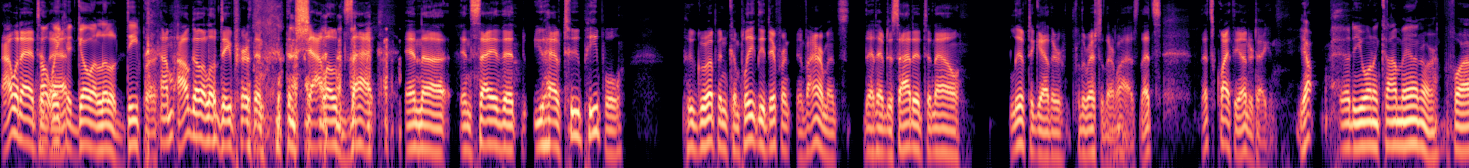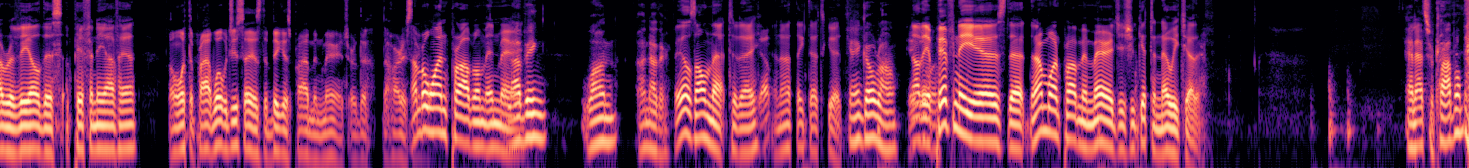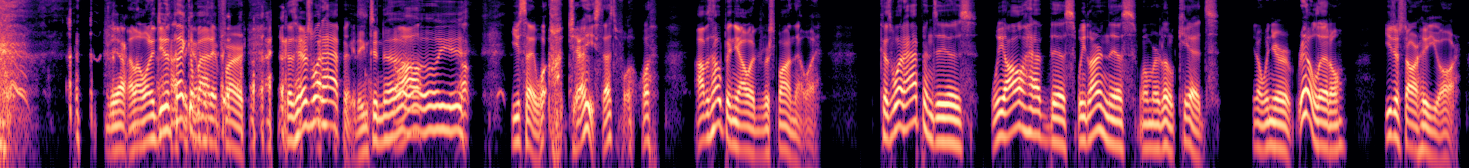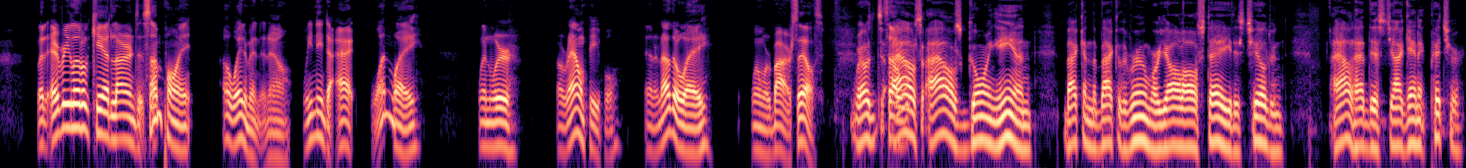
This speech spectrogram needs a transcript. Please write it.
I would add to thought that. we could go a little deeper. I'm, I'll go a little deeper than than shallow Zach, and uh, and say that you have two people who grew up in completely different environments that have decided to now live together for the rest of their lives. That's that's quite the undertaking. Yep. Bill, do you want to comment, or before I reveal this epiphany I've had? On what the problem? What would you say is the biggest problem in marriage, or the the hardest? thing? Number one problem in marriage. Loving one another. Phil's on that today, Yep. and I think that's good. Can't go wrong. Okay, now, the well, epiphany is that the number one problem in marriage is you get to know each other. And that's a problem. Yeah. Well, I wanted you to think about it first, because here's what happens. getting to know I'll- you. I'll- You say, "What, Jase? That's what." what? I was hoping y'all would respond that way, because what happens is we all have this. We learn this when we're little kids. You know, when you're real little, you just are who you are. But every little kid learns at some point. Oh, wait a minute now. We need to act one way when we're around people, and another way when we're by ourselves. Well, So- Al's, Al's going in back in the back of the room where y'all all stayed as children. Al had this gigantic picture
